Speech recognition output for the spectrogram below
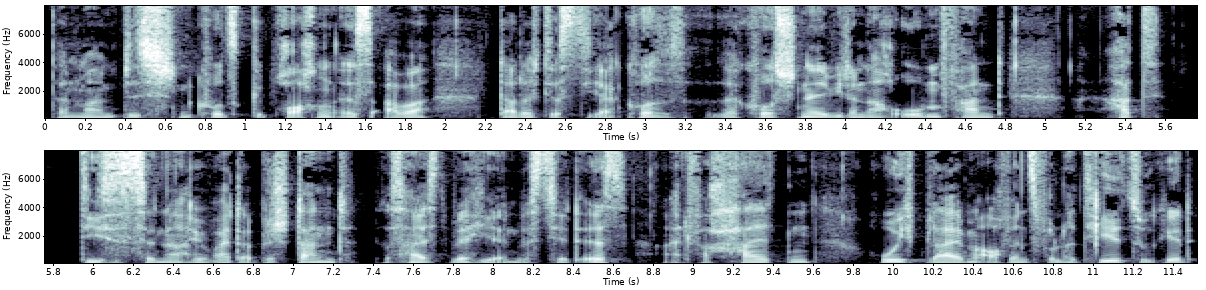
dann mal ein bisschen kurz gebrochen ist. Aber dadurch, dass der Kurs, der Kurs schnell wieder nach oben fand, hat dieses Szenario weiter Bestand. Das heißt, wer hier investiert ist, einfach halten, ruhig bleiben, auch wenn es volatil zugeht.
